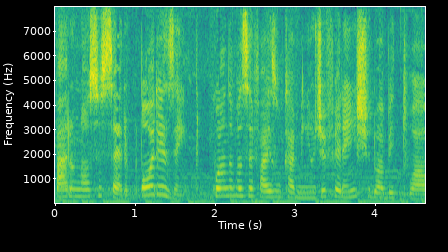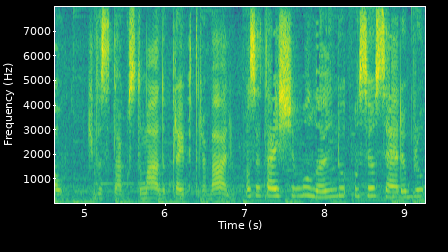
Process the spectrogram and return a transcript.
para o nosso cérebro. Por exemplo, quando você faz um caminho diferente do habitual que você está acostumado para ir para o trabalho, você está estimulando o seu cérebro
